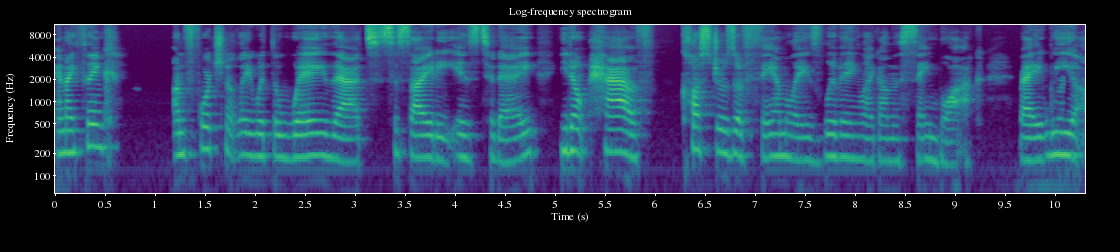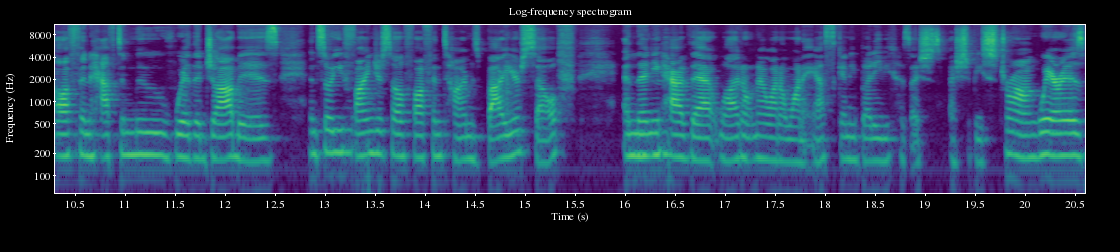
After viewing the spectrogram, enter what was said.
and i think unfortunately with the way that society is today you don't have clusters of families living like on the same block right? We often have to move where the job is and so you find yourself oftentimes by yourself and then you Mhm. have that well i don't know i don't want to ask anybody because I, sh- I should be strong. Whereas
